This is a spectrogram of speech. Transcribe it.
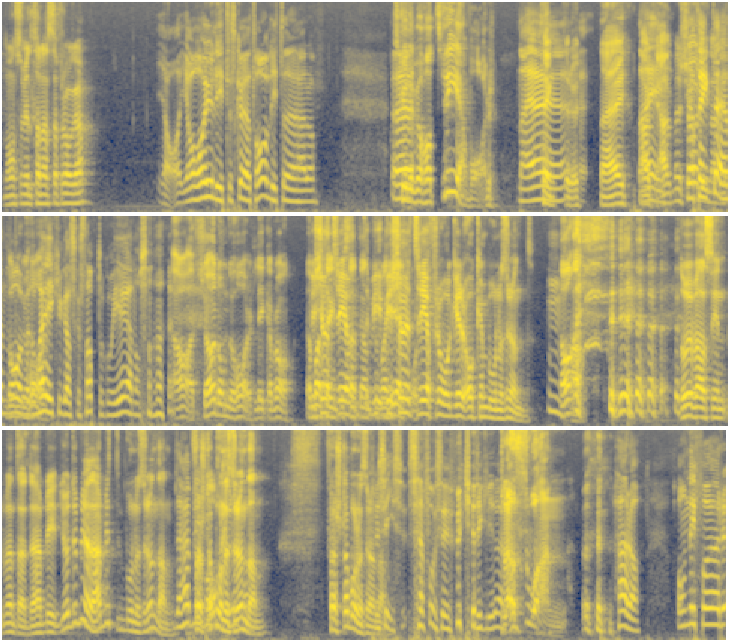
Någon som vill ta nästa fråga? Ja, jag har ju lite, ska jag ta lite här då? Skulle Eh, vi ha tre var? Nej, Tänkte du? Nej. Nej, Okej, men kör jag tänkte dina- en var, men de här gick ju ganska snabbt att gå igenom. Så. Ja, kör de du har. Lika bra. Jag Vi bara kör, tre, så att jag inte vi, vi kör tre frågor och en bonusrund. Ja. Då är vi alltså in, vänta, det här blir, jo det blir, det här blir bonusrundan. Det här blir Första bonusrundan. bonusrundan. Första bonusrundan. Precis, sen får vi se hur mycket det glider. Plus one! Här då. Om ni, för,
